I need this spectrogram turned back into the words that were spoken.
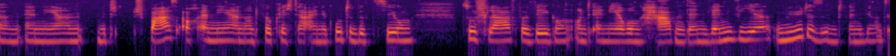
ähm, ernähren, mit Spaß auch ernähren und wirklich da eine gute Beziehung zu Schlaf, Bewegung und Ernährung haben. Denn wenn wir müde sind, wenn wir uns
